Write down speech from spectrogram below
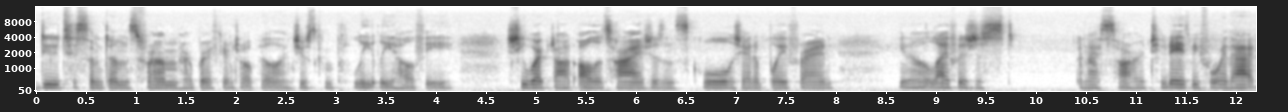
due to symptoms from her birth control pill, and she was completely healthy. She worked out all the time. She was in school. She had a boyfriend. You know, life was just. And I saw her two days before that.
